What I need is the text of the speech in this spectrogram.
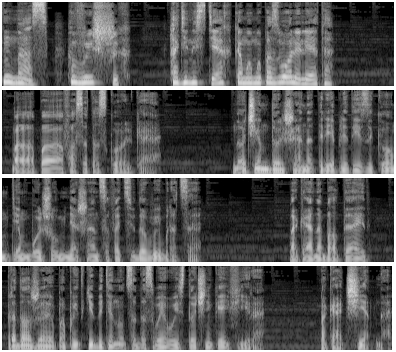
нас, высших, один из тех, кому мы позволили это». А пафоса-то сколько. Но чем дольше она треплет языком, тем больше у меня шансов отсюда выбраться. Пока она болтает, продолжаю попытки дотянуться до своего источника эфира. Пока тщетно.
